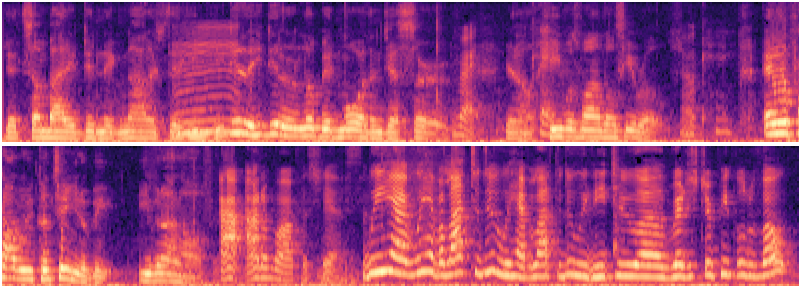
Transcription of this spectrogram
that somebody didn't acknowledge that he, he did he did a little bit more than just serve. Right. You know, Okay. he was one of those heroes, Okay. and he'll probably continue to be even out of office. Out of office, yes. We have we have a lot to do. We have a lot to do. We need to uh, register people to vote.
